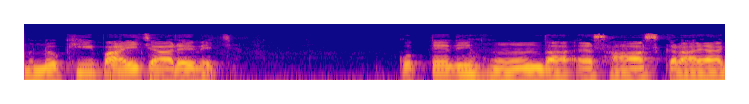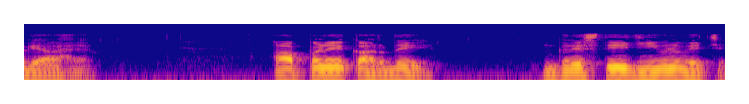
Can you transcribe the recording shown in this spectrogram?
ਮਨੁੱਖੀ ਭਾਈਚਾਰੇ ਵਿੱਚ ਕੁੱਤੇ ਦੀ ਹੋਣ ਦਾ ਅਹਿਸਾਸ ਕਰਾਇਆ ਗਿਆ ਹੈ। ਆਪਣੇ ਘਰ ਦੇ ਗ੍ਰਸਤੀ ਜੀਵਨ ਵਿੱਚ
